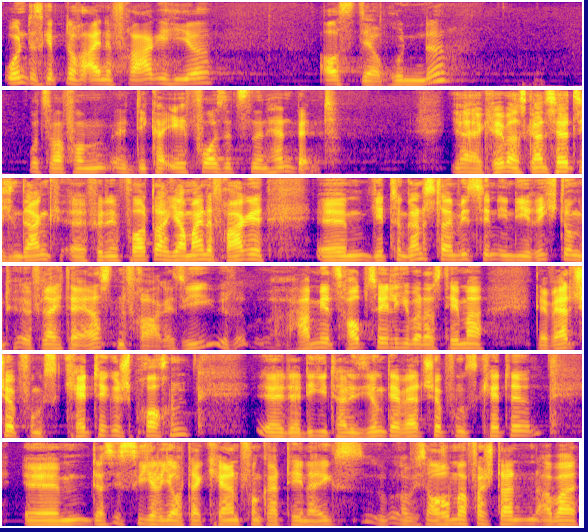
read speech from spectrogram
Und es gibt noch eine Frage hier aus der Runde und zwar vom äh, DKE-Vorsitzenden Herrn Bent. Ja, Herr Kremers, ganz herzlichen Dank äh, für den Vortrag. Ja, meine Frage ähm, geht so ein ganz klein bisschen in die Richtung äh, vielleicht der ersten Frage. Sie haben jetzt hauptsächlich über das Thema der Wertschöpfungskette gesprochen, der Digitalisierung der Wertschöpfungskette. Ähm, das ist sicherlich auch der Kern von Catena X, habe ich es auch immer verstanden. Aber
